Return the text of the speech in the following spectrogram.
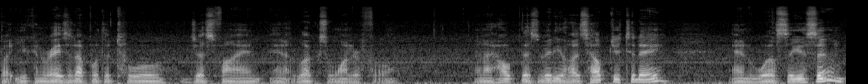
But you can raise it up with a tool just fine and it looks wonderful. And I hope this video has helped you today and we'll see you soon.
